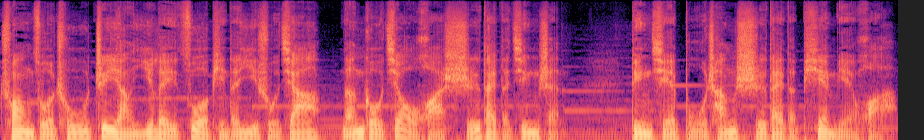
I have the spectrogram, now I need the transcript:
创作出这样一类作品的艺术家，能够教化时代的精神，并且补偿时代的片面化。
